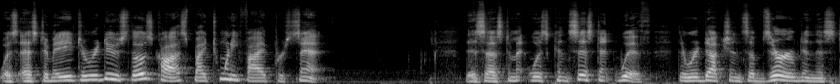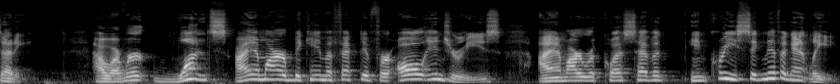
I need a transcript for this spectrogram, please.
was estimated to reduce those costs by 25%. This estimate was consistent with the reductions observed in this study. However, once IMR became effective for all injuries, IMR requests have increased significantly.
